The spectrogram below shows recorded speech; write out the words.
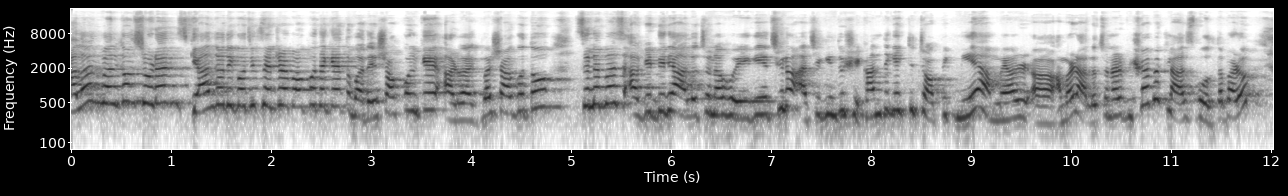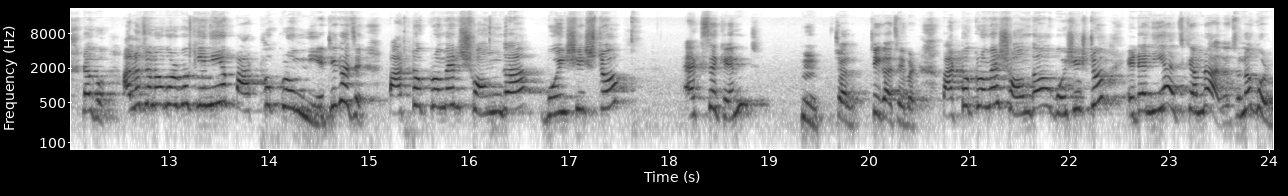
হ্যালো এন্ড ওয়েলকাম স্টুডেন্টস জ্ঞান জ্ঞানজ্যোতি কোচিং সেন্টারের পক্ষ থেকে তোমাদের সকলকে আরও একবার স্বাগত। সিলেবাস আগের দিনে আলোচনা হয়ে গিয়েছিল। আজকে কিন্তু সেখান থেকে একটি টপিক নিয়ে আমার আমার আলোচনার বিষয় বা ক্লাস বলতে পারো। দেখো, আলোচনা করব কি নিয়ে? পাঠ্যক্রম নিয়ে, ঠিক আছে? পাঠ্যক্রমের সংজ্ঞা, বৈশিষ্ট্য, এক সেকেন্ড হুম, চলো, ঠিক আছে এবার। পাঠ্যক্রমের সংজ্ঞা ও বৈশিষ্ট্য, এটা নিয়ে আজকে আমরা আলোচনা করব।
